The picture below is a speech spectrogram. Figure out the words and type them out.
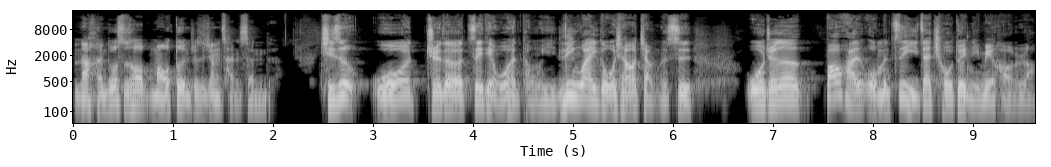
嗯、那很多时候矛盾就是这样产生的。其实我觉得这一点我很同意。另外一个我想要讲的是，我觉得包含我们自己在球队里面好了啦。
